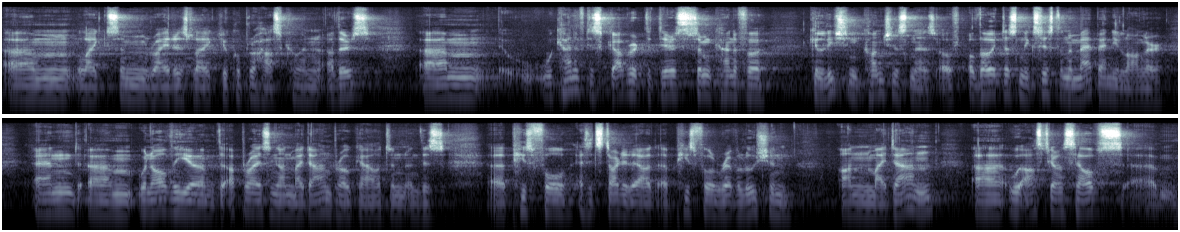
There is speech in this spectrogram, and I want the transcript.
um, like some writers like Yoko Prohasko and others, um, we kind of discovered that there's some kind of a Galician consciousness, of, although it doesn't exist on the map any longer. And um, when all the, um, the uprising on Maidan broke out and, and this uh, peaceful, as it started out, a peaceful revolution on Maidan, uh, we asked ourselves, um,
